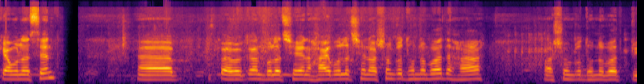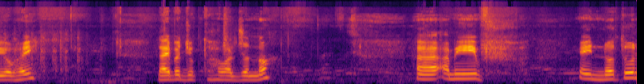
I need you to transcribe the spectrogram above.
কেমন আছেন? বলেছেন, হাই বলেছেন, অসংখ্য ধন্যবাদ। হ্যাঁ অসংখ্য ধন্যবাদ, প্রিয় ভাই। লাইভে যুক্ত হওয়ার জন্য। আমি এই নতুন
